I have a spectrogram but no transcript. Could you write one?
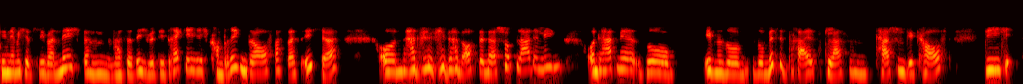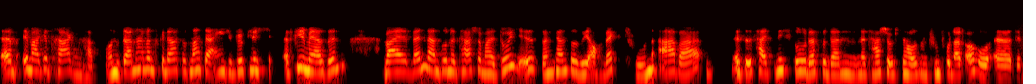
die nehme ich jetzt lieber nicht. Dann, was weiß ich, wird die dreckig, ich kommt Regen drauf, was weiß ich, ja. Und hatte sie dann oft in der Schublade liegen und hat mir so eben so, so Mittelpreisklassen Taschen gekauft, die ich äh, immer getragen habe. Und dann haben wir uns gedacht, das macht ja eigentlich wirklich viel mehr Sinn, weil wenn dann so eine Tasche mal durch ist, dann kannst du sie auch wegtun. Aber es ist halt nicht so, dass du dann eine Tasche für 1500 Euro äh, dem,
